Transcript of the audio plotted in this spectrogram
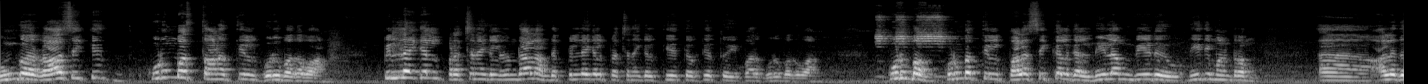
உங்கள் ராசிக்கு குடும்பஸ்தானத்தில் குரு பகவான். பிள்ளைகள் பிரச்சனைகள் இருந்தால் அந்த பிள்ளைகள் பிரச்சனைகள் தீர்த்து தீர்த்து வைப்பார் குரு பகவான். குடும்பம் குடும்பத்தில் பல சிக்கல்கள் நிலம் வீடு நீதிமன்றம் அல்லது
